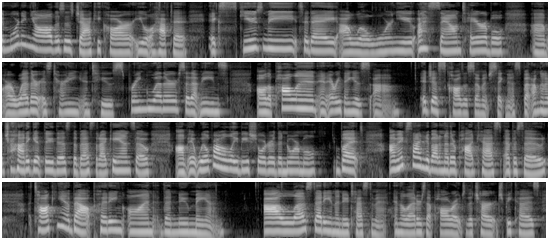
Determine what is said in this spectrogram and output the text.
Good morning, y'all. This is Jackie Carr. You will have to excuse me today. I will warn you, I sound terrible. Um, our weather is turning into spring weather, so that means all the pollen and everything is, um, it just causes so much sickness. But I'm going to try to get through this the best that I can. So um, it will probably be shorter than normal. But I'm excited about another podcast episode talking about putting on the new man. I love studying the New Testament and the letters that Paul wrote to the church because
